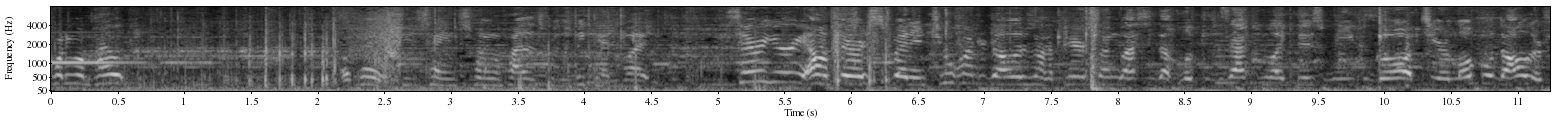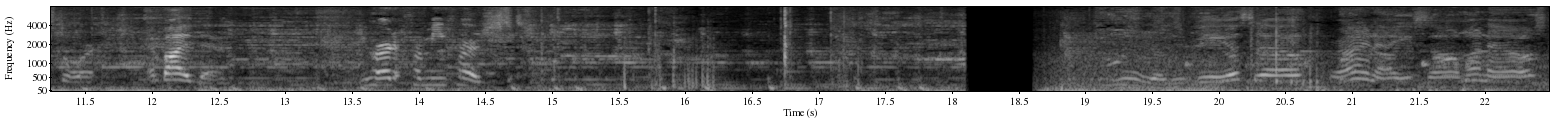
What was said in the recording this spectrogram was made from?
21 Pilot. Okay, she's saying 21 Pilots for the weekend, but Sarah Yuri out there is spending $200 on a pair of sunglasses that look exactly like this when you can go up to your local dollar store and buy them. You heard it from me first. Right now you're someone else.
